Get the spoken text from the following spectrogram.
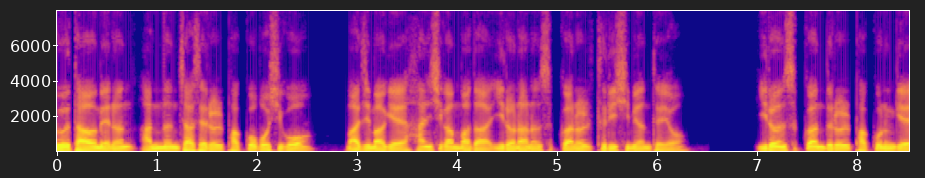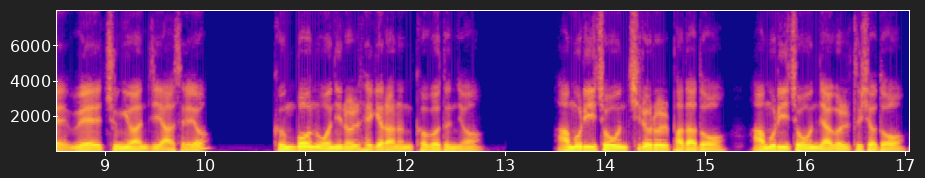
그 다음에는 앉는 자세를 바꿔보시고 마지막에 1시간마다 일어나는 습관을 들이시면 돼요. 이런 습관들을 바꾸는 게 왜 중요한지 아세요? 근본 원인을 해결하는 거거든요. 아무리 좋은 치료를 받아도 아무리 좋은 약을 드셔도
